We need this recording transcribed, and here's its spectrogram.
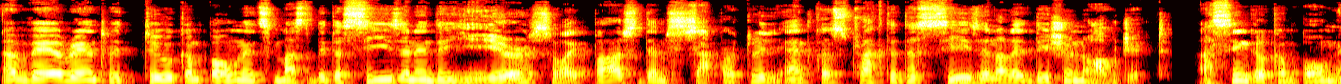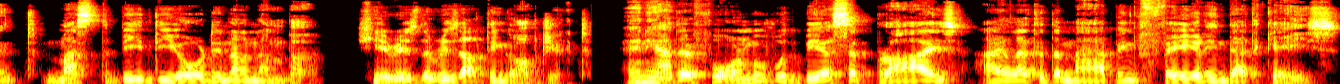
A variant with two components must be the season and the year, so I parse them separately and construct the seasonal edition object. A single component must be the ordinal number. Here is the resulting object. Any other form would be a surprise, I let the mapping fail in that case.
